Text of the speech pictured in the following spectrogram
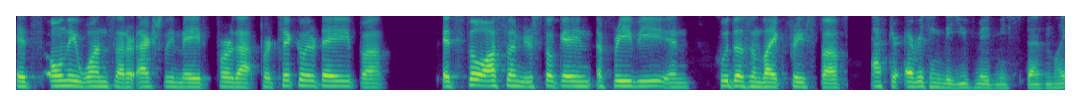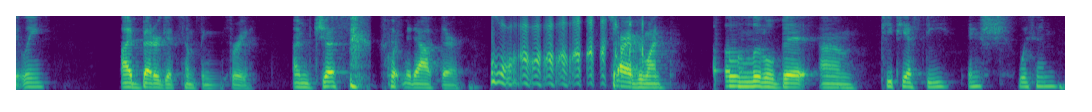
It's only ones that are actually made for that particular day, but it's still awesome. You're still getting a freebie, and who doesn't like free stuff? After everything that you've made me spend lately, I better get something free. I'm just putting it out there. Sorry, everyone. A little bit um, PTSD ish with him.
